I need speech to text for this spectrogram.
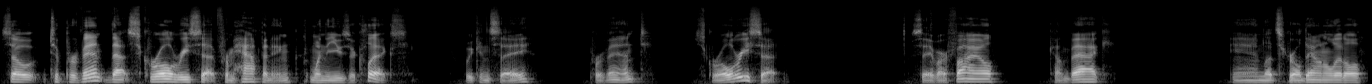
So to prevent that scroll reset from happening when the user clicks, we can say prevent scroll reset. Save our file, come back, and let's scroll down a little.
